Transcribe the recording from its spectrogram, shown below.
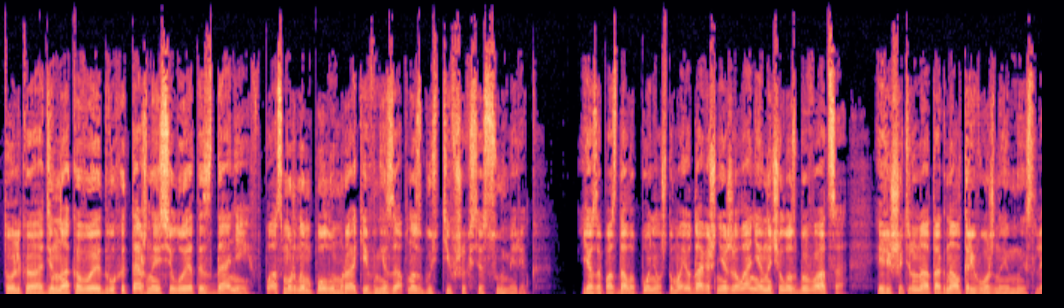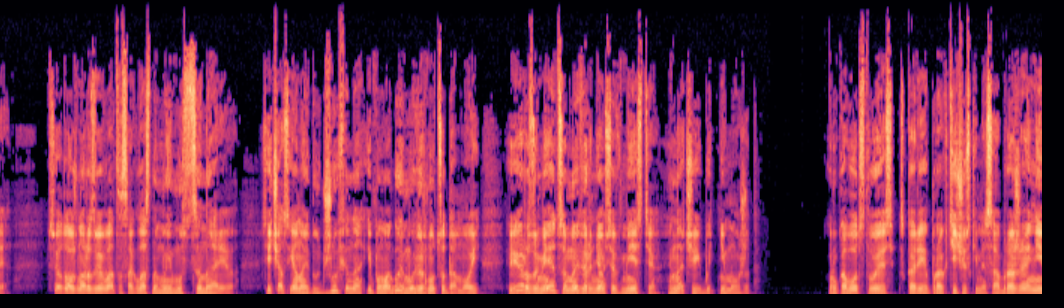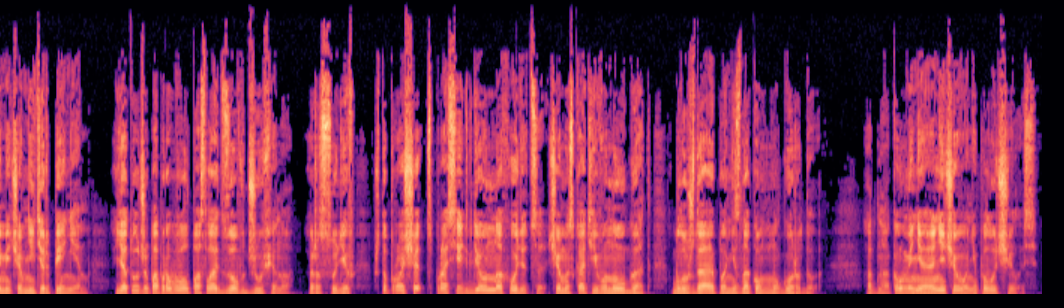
Только одинаковые двухэтажные силуэты зданий в пасмурном полумраке внезапно сгустившихся сумерек. Я запоздало понял, что мое давешнее желание начало сбываться, и решительно отогнал тревожные мысли. Все должно развиваться согласно моему сценарию. Сейчас я найду Джуфина и помогу ему вернуться домой. И, разумеется, мы вернемся вместе, иначе и быть не может. Руководствуясь скорее практическими соображениями, чем нетерпением, я тут же попробовал послать зов Джуфину, рассудив, что проще спросить, где он находится, чем искать его наугад, блуждая по незнакомому городу. Однако у меня ничего не получилось.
